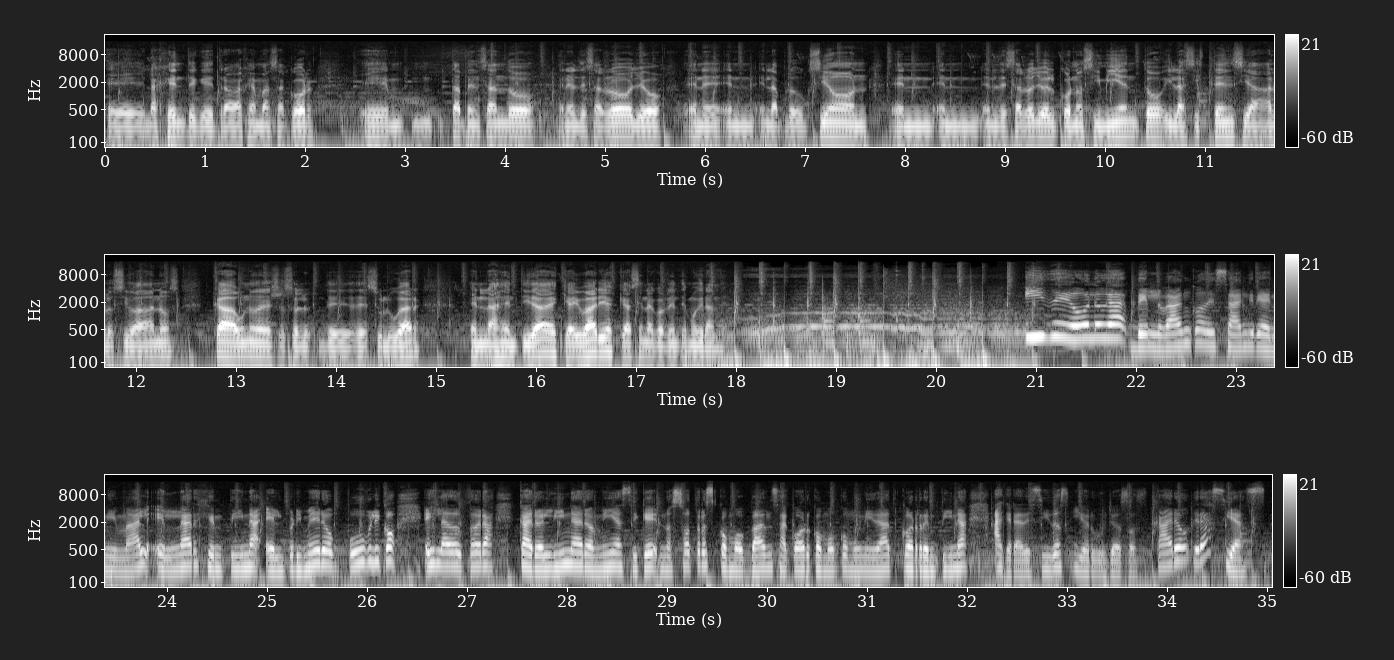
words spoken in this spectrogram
Eh, la gente que trabaja en Mansacor eh, está pensando en el desarrollo, en, la producción, en, el desarrollo del conocimiento y la asistencia a los ciudadanos, cada uno desde su, su lugar, en las entidades que hay varias que hacen a corrientes muy grandes ideóloga del Banco de Sangre Animal en la Argentina. El primero público es la doctora Carolina Aromí, así que nosotros como Banzacor, como comunidad correntina, agradecidos y orgullosos. Caro, gracias.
